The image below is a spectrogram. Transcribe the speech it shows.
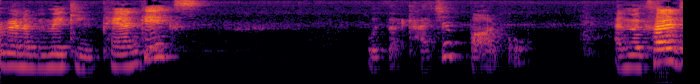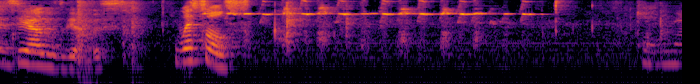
we're going to be making pancakes with a ketchup bottle. I'm excited to see how this goes. Whistles. Okay, now.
